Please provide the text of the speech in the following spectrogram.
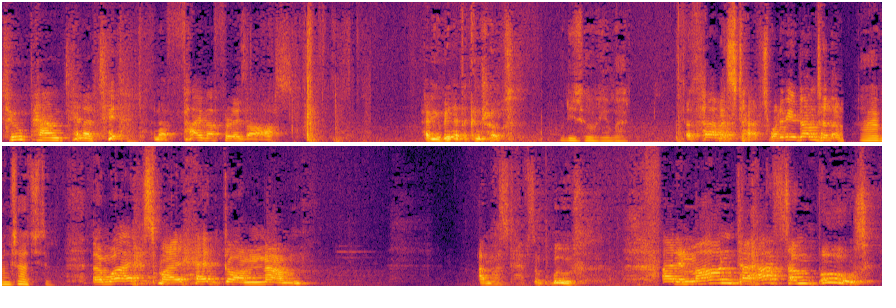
Two pound ten a tip and a fiver for his arse. Have you been at the controls? What are you talking about? The thermostats, what have you done to them? I haven't touched them. And why has my head gone numb? I must have some booze. I demand to have some booze.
